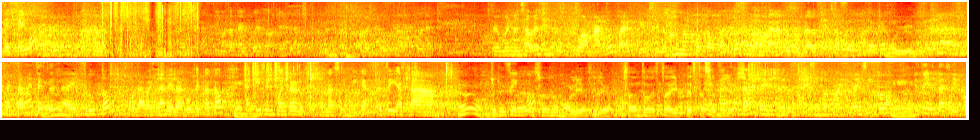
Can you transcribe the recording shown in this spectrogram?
Se pela. Si gusta también pueden olerla. Pero bueno, el sabor es un poco amargo para que se lo coman poco a poco si no están acostumbrados al sabor. Muy bien. Exactamente, este es la, el fruto o la vaina del árbol de cacao. Aquí se encuentra lo que son las semillas. Este ya está Ah, yo creo que era eso lo molías y ya. O sea, dentro de esta hay estas semillas. Exactamente, hay entre 35 y 45. Ujú. Este ya está seco,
